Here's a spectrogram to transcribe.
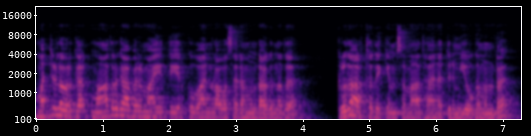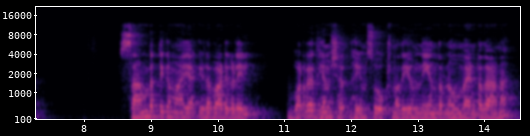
മറ്റുള്ളവർക്ക് മാതൃകാപരമായി തീർക്കുവാനുള്ള അവസരം ഉണ്ടാകുന്നത് കൃതാർത്ഥതയ്ക്കും സമാധാനത്തിനും യോഗമുണ്ട്. സാമ്പത്തികമായ ഇടപാടുകളിൽ വളരെയധികം ശ്രദ്ധയും സൂക്ഷ്മതയും നിയന്ത്രണവും വേണ്ടതാണ്.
